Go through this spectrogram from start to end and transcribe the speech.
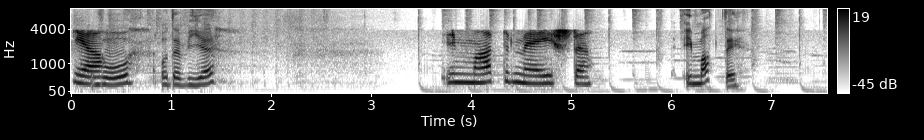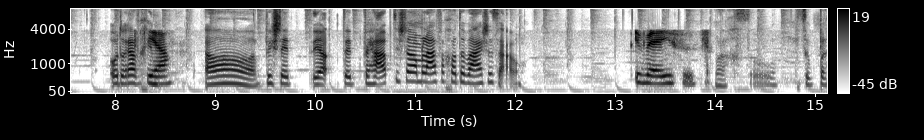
Ja. Wo oder wie? Im Mathe meisten. In Mathe? Oder einfach Ja. In... Ah, bist du dort, ja, dort behauptest du einmal einfach oder weißt du es auch? Ich weiß es. Ach so, super.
